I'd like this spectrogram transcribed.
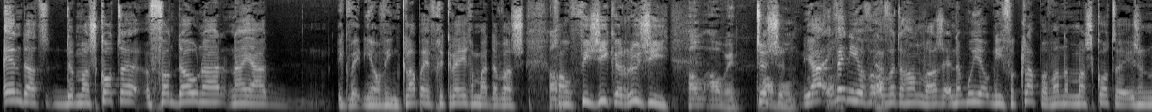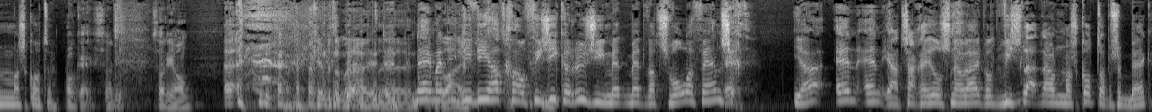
En dat de mascotte van Donar. Nou ja. Ik weet niet of hij een klap heeft gekregen. Maar er was gewoon fysieke ruzie. Han Alwin. Tussen, Albon. ja, ik weet niet of, Ja. of het Han was. En dat moet je ook niet verklappen. Want een mascotte is een mascotte. Oké, sorry. Sorry Han. Knip het er maar uit. eh, Nee, maar die, die, die had gewoon fysieke ruzie met, met wat Zwolle fans. Echt? Ja, en, en ja, het zag er heel snel uit, want wie slaat nou een mascotte op zijn bek?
